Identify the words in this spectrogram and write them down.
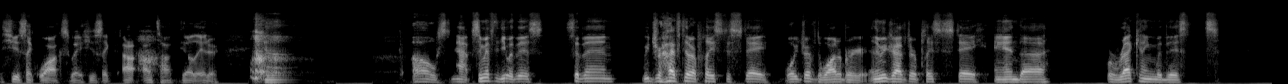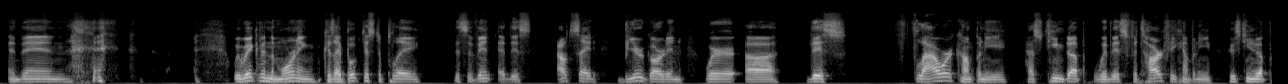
She just like walks away. She's like, "I'll, I'll talk to you later." And, oh snap! So we have to deal with this. So then we drive to our place to stay. Well, we drive to Whataburger, and then we drive to our place to stay, and uh, we're reckoning with this. And then we wake up in the morning because I booked us to play this event at this outside beer garden where uh, this flower company has teamed up with this photography company who's teamed up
